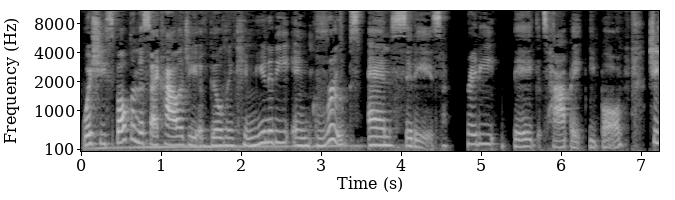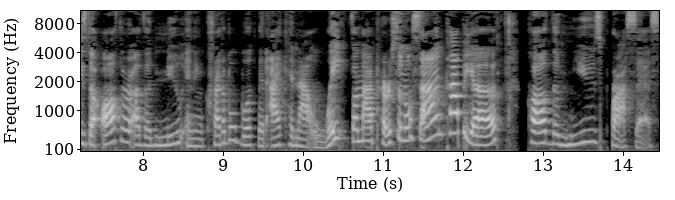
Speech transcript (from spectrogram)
where she spoke on the psychology of building community in groups and cities. Pretty big topic, people. She's the author of a new and incredible book that I cannot wait for my personal signed copy of called The Muse Process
